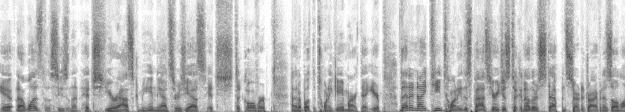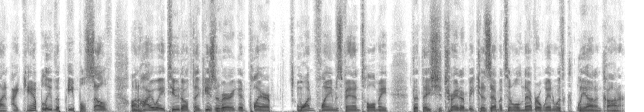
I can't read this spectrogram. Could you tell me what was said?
yeah, that was the season that Hitch, you're asking me, and the answer is yes. Hitch took over at about the 20 game mark that year. Then in 1920, this past year, he just took another step and started driving his own line. I can't believe the people south on Highway 2 don't think he's a very good player. One Flames fan told me that they should trade him because Edmonton will never win with Leon and Connor.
